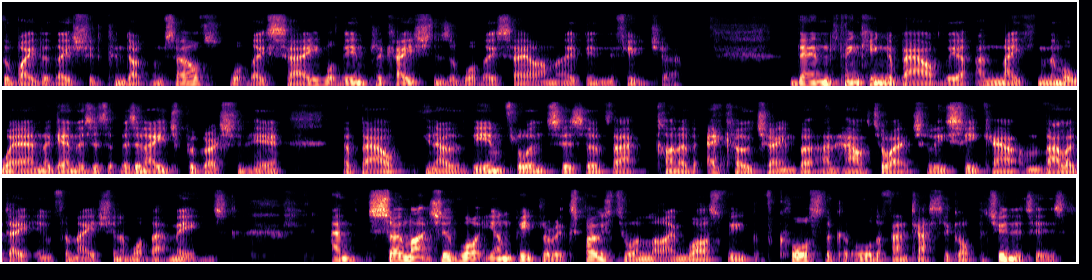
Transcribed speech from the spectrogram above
the way that they should conduct themselves, what they say, what the implications of what they say are maybe in the future then thinking about the and making them aware and again this is there's an age progression here about you know the influences of that kind of echo chamber and how to actually seek out and validate information and what that means. And so much of what young people are exposed to online whilst we of course look at all the fantastic opportunities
